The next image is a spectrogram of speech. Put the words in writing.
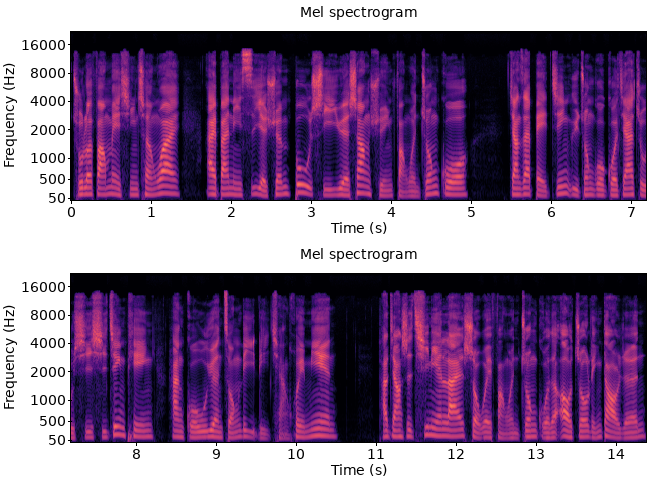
除了访美行程外，艾班尼斯也宣布，十一月上旬访问中国，将在北京与中国国家主席习近平和国务院总理李强会面。他将是七年来首位访问中国的澳洲领导人，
